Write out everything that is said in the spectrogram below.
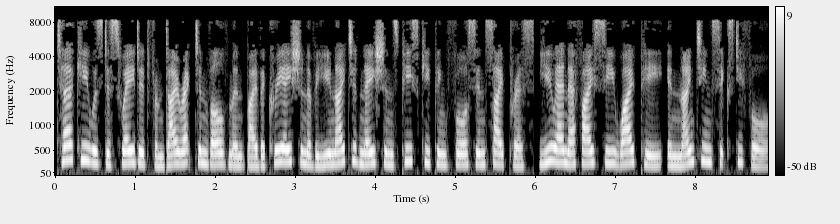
Turkey was dissuaded from direct involvement by the creation of a United Nations peacekeeping force in Cyprus in 1964.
